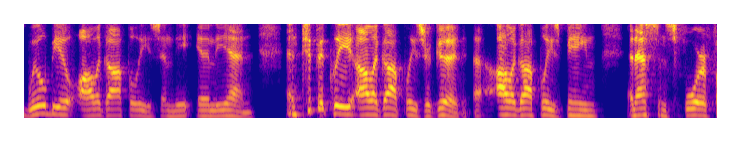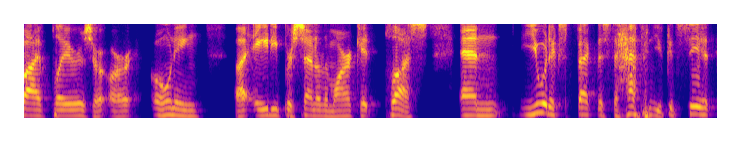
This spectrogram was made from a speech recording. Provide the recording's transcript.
will be oligopolies in the in the end. And typically oligopolies are good. Uh, oligopolies being in essence four or five players are, are owning uh, 80% of the market plus. And you would expect this to happen. You could see it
